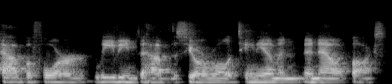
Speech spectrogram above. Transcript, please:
have before leaving to have the CR role at Tanium and, and now at Box.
